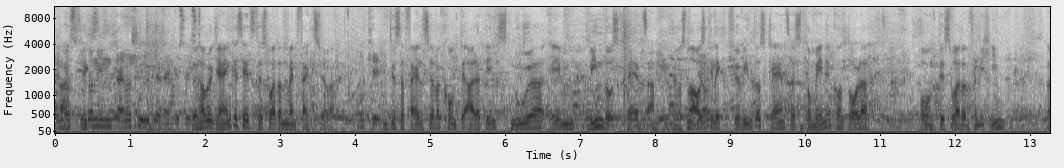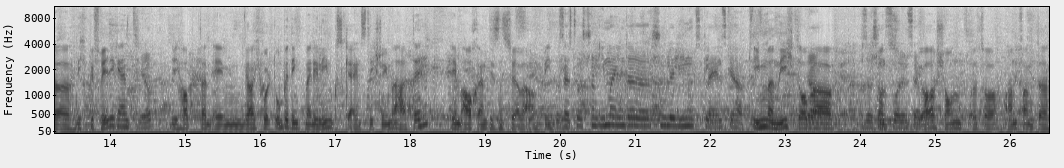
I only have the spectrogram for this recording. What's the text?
Den hast du dann in deiner Schule gleich eingesetzt? Den habe ich gleich eingesetzt, das war dann mein File-Server. Okay. Und dieser File-Server konnte allerdings nur eben Windows-Clients anbieten. Der war nur ja. ausgelegt für Windows-Clients als Domänencontroller und das war dann für mich äh, nicht befriedigend. Ja. Ich habe dann eben, ja, ich wollte unbedingt meine Linux-Clients, die ich schon immer hatte, mhm. eben auch an diesen Server anbinden. Das heißt, du hast schon immer in der Schule Linux-Clients gehabt? Immer nicht, aber ja, also schon, vor dem Server? Ja, schon. Also Anfang der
